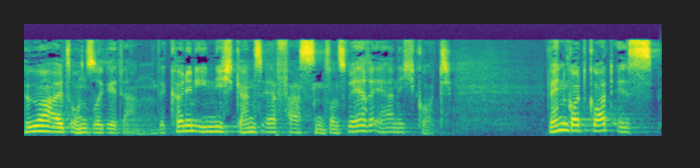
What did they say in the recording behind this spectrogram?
höher als unsere Gedanken. Wir können ihn nicht ganz erfassen, sonst wäre er nicht Gott. Wenn Gott Gott ist,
